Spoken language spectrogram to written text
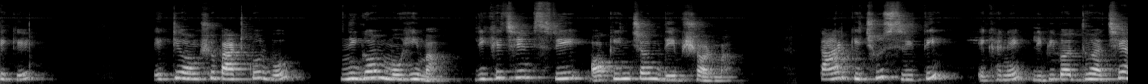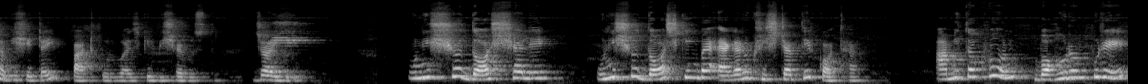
থেকে একটি অংশ পাঠ করব। নিগম মহিমা লিখেছেন শ্রী অকিঞ্চন দেব শর্মা। তার কিছু স্মৃতি এখানে লিপিবদ্ধ আছে, আমি সেটাই পাঠ করব আজকের বিষয়বস্তু। জয়গুরু উনিশশো দশ সালে উনিশশো দশ কিংবা এগারো খ্রিস্টাব্দের কথা। আমি তখন বহরমপুরে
